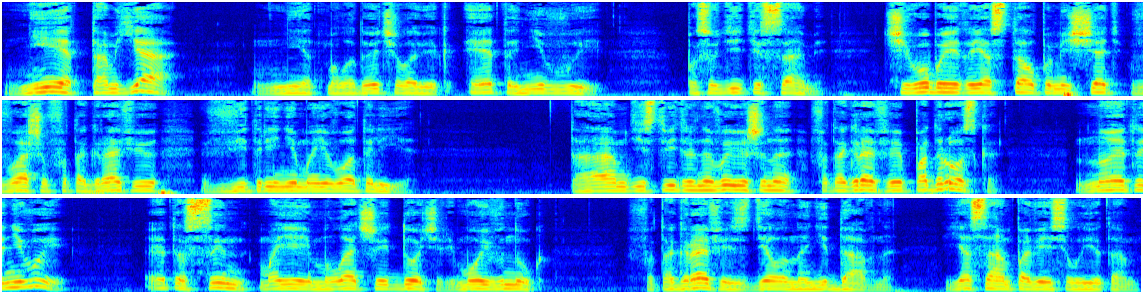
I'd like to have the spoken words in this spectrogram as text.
«Нет, там я!» «Нет, молодой человек, это не вы. Посудите сами. Чего бы это я стал помещать вашу фотографию в витрине моего ателье? Там действительно вывешена фотография подростка. Но это не вы. Это сын моей младшей дочери, мой внук. Фотография сделана недавно. Я сам повесил ее там.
